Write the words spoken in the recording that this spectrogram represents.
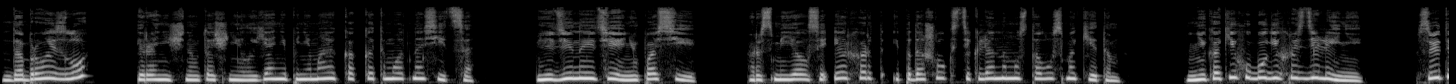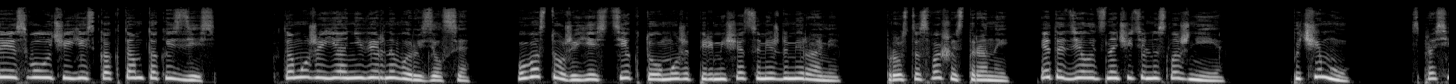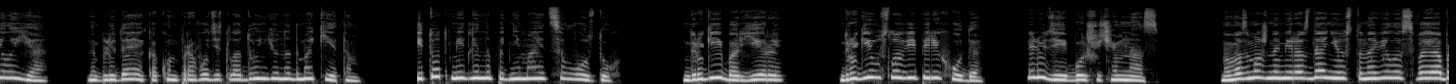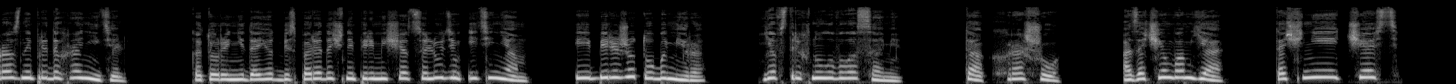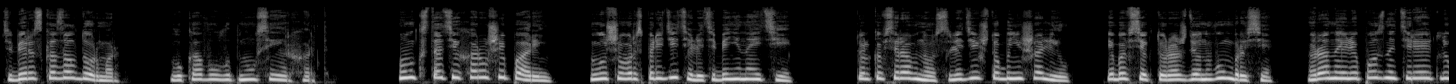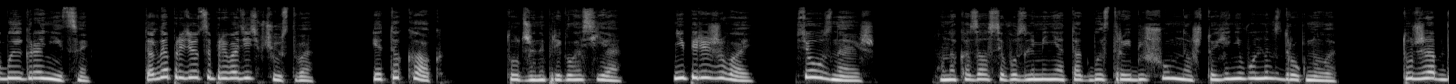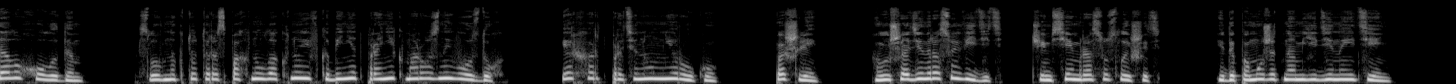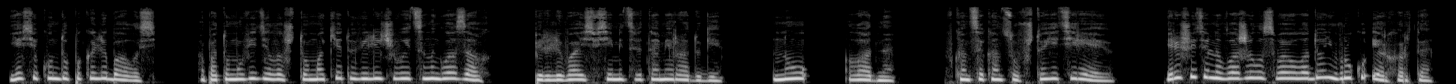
Добро и зло? Иронично уточнила я, не понимая, как к этому относиться. Единая тень, упаси! Рассмеялся Эрхард и подошел к стеклянному столу с макетом. Никаких убогих разделений. Святые сволочи есть как там, так и здесь. К тому же я неверно выразился. У вас тоже есть те, кто может перемещаться между мирами. Просто с вашей стороны это делать значительно сложнее. Почему? Спросила я, наблюдая, как он проводит ладонью над макетом. И тот медленно поднимается в воздух. Другие барьеры, другие условия перехода, и людей больше, чем нас. Но, возможно, мироздание установило своеобразный предохранитель, который не дает беспорядочно перемещаться людям и теням, и бережет оба мира. Я встряхнула волосами. Так, хорошо. А зачем вам я? Точнее, часть... Тебе рассказал Дормар. Лукаво улыбнулся Эрхард. Он, кстати, хороший парень. Лучшего распорядителя тебе не найти. Только все равно следи, чтобы не шалил, ибо все, кто рожден в Умбросе, рано или поздно теряют любые границы. Тогда придется приводить в чувство. «Это как?» Тут же напряглась я. «Не переживай, все узнаешь». Он оказался возле меня так быстро и бесшумно, что я невольно вздрогнула. Тут же обдало холодом, словно кто-то распахнул окно, и в кабинет проник морозный воздух. Эрхард протянул мне руку. «Пошли». Лучше один раз увидеть, чем семь раз услышать. И да поможет нам единая тень. Я секунду поколебалась, а потом увидела, что макет увеличивается на глазах, переливаясь всеми цветами радуги. Ну, ладно. В конце концов, что я теряю? И решительно вложила свою ладонь в руку Эрхарта.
